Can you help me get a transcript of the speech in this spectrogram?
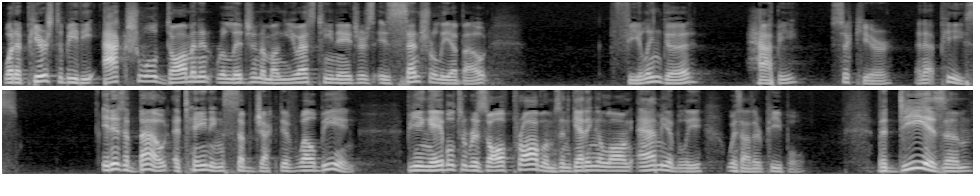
what appears to be the actual dominant religion among U.S. teenagers is centrally about feeling good happy, secure, and at peace. It is about attaining subjective well being, being able to resolve problems, and getting along amiably with other people. The deism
